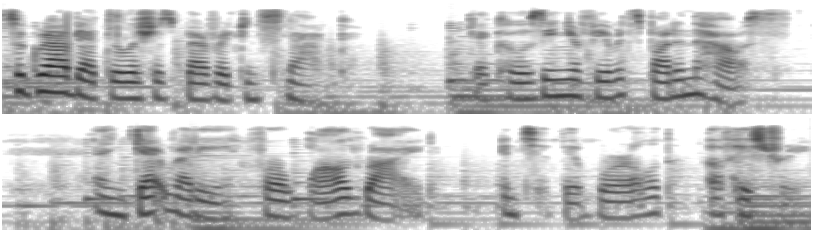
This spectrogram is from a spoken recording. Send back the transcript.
So grab that delicious beverage and snack, get cozy in your favorite spot in the house, and get ready for a wild ride into the world of history.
